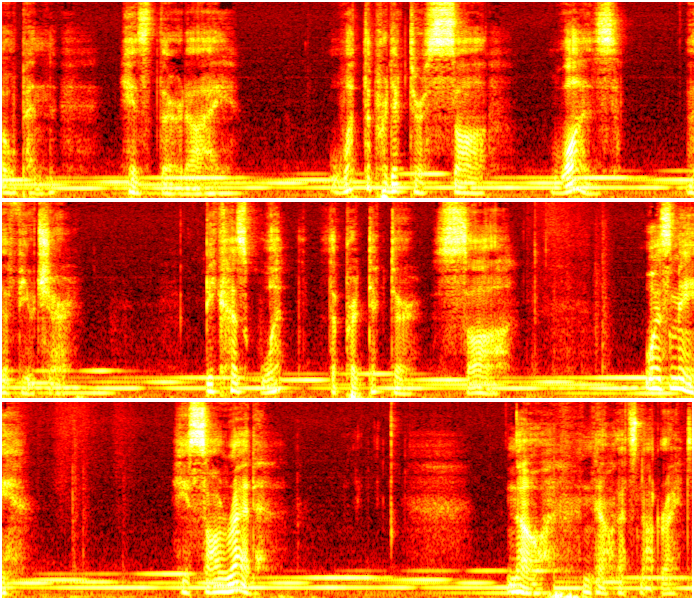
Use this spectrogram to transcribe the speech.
open his third eye, what the predictor saw was the future. Because what the predictor saw was me. He saw red. No, no, that's not right.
